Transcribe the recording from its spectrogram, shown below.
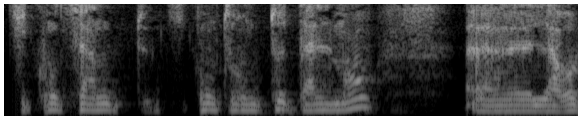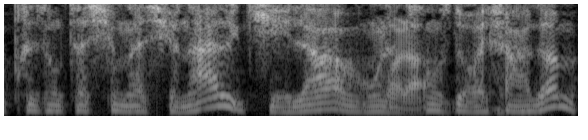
qui, concerne, qui contourne totalement euh, la représentation nationale, qui est là en l'absence de référendum,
